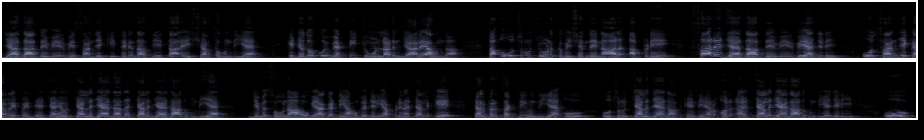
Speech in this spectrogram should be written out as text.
ਜਾਇਦਾਦ ਦੇ ਵੇਰਵੇ ਸਾਂਝੇ ਕੀਤੇ ਨੇ। ਦੱਸਦੀ ਤਾਂ ਇਹ ਸ਼ਰਤ ਹੁੰਦੀ ਹੈ ਕਿ ਜਦੋਂ ਕੋਈ ਵਿਅਕਤੀ ਚੋਣ ਲੜਨ ਜਾ ਰਿਹਾ ਹੁੰਦਾ ਤਾਂ ਉਸ ਨੂੰ ਚੋਣ ਕਮਿਸ਼ਨ ਦੇ ਨਾਲ ਆਪਣੇ ਸਾਰੇ ਜਾਇਦਾਦ ਦੇ ਵੇਰਵੇ ਆ ਜਿਹੜੇ ਉਹ ਸਾਂਝੇ ਕਰਨੇ ਪੈਂਦੇ ਆ। ਚਾਹੇ ਉਹ ਚੱਲ ਜਾਇਦਾਦ ਹੈ ਚੱਲ ਜਾਇਦਾਦ ਹੁੰਦੀ ਹੈ। ਜਿਵੇਂ ਸੋਨਾ ਹੋ ਗਿਆ ਗੱਡੀਆਂ ਹੋ ਗਿਆ ਜਿਹੜੀਆਂ ਆਪਣੇ ਨਾਲ ਚੱਲ ਕੇ ਚੱਲ ਫਿਰ ਸਕਦੀ ਹੁੰਦੀ ਹੈ ਉਹ ਉਸ ਨੂੰ ਚੱਲ ਜਾਇਦਾਦ ਕਹਿੰਦੇ ਆ। ਔਰ ਅ, ਚੱਲ ਜਾਇਦਾਦ ਹੁੰਦੀ ਹੈ ਜਿਹੜੀ ਉਹ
